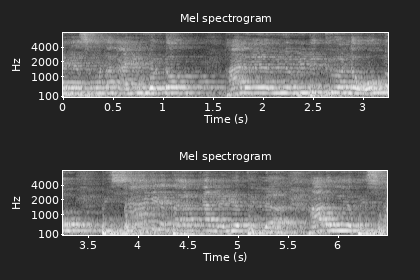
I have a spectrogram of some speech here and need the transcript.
വിദ്യാഭ്യാസം കൊണ്ടോ കഴിവ് കൊണ്ടോ ഹാലലൂയ മിടുക്ക് കൊണ്ടോ ഒന്നും പിശാചിനെ തകർക്കാൻ കഴിയത്തില്ല. ഹാലലൂയ പിശാ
